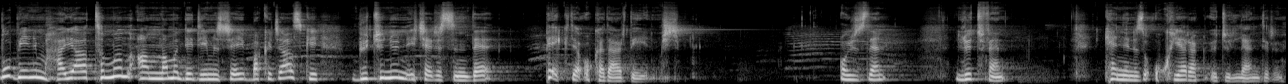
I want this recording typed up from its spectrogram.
bu benim hayatımın anlamı dediğimiz şey bakacağız ki bütünün içerisinde pek de o kadar değilmiş. O yüzden lütfen kendinizi okuyarak ödüllendirin.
